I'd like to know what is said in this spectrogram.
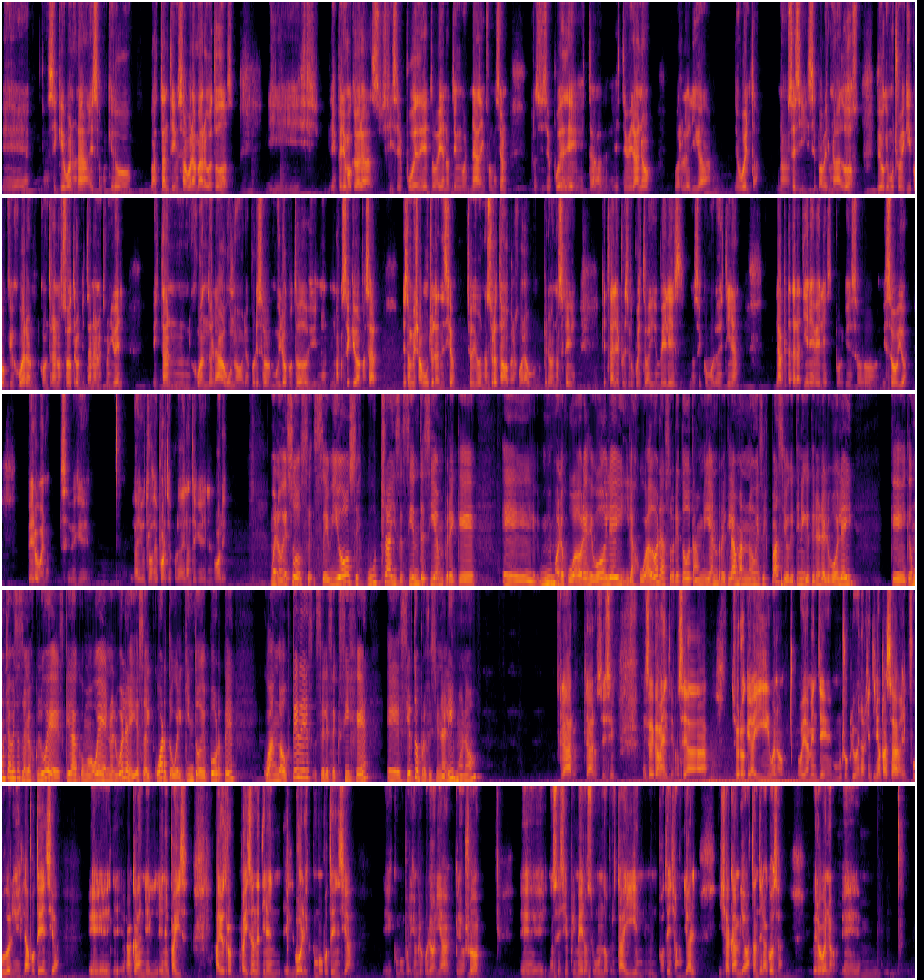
Eh, así que bueno, nada, eso nos quedó bastante sabor amargo a todos y esperemos que ahora, si se puede, todavía no tengo nada de información, pero si se puede, esta, este verano jugar la liga de vuelta. No sé si se va a ver una a dos. Veo que muchos equipos que jugaron contra nosotros, que están a nuestro nivel, están jugando la 1 ahora. Por eso es muy loco todo y no, sé qué va a pasar. Eso me llamó mucho la atención. Yo digo, nosotros estamos para jugar a uno, pero no sé qué tal el presupuesto ahí en Vélez, no sé cómo lo destinan. La plata la tiene Vélez, porque eso es obvio, pero bueno, se ve que hay otros deportes por adelante que el vóley. Bueno, eso se, vio, se escucha y se siente siempre que eh, mismo los jugadores de vóley y las jugadoras sobre todo también reclaman ¿no? ese espacio que tiene que tener el vóley, que, que muchas veces en los clubes queda como, bueno, el vóley es el cuarto o el quinto deporte, cuando a ustedes se les exige eh, cierto profesionalismo, ¿no? Claro, claro, sí, sí, exactamente. O sea, yo creo que ahí, bueno, obviamente muchos clubes en Argentina pasa, el fútbol es la potencia eh, acá en el, en el, país. Hay otros países donde tienen el vóley como potencia, eh, como por ejemplo Polonia, creo yo. no sé si es primero o segundo, pero está ahí en potencia mundial y ya cambia bastante la cosa. Pero bueno, eh,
